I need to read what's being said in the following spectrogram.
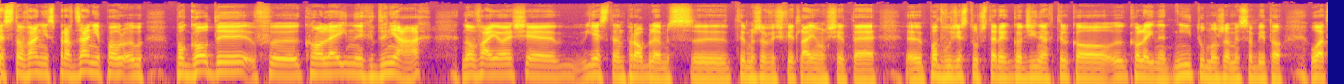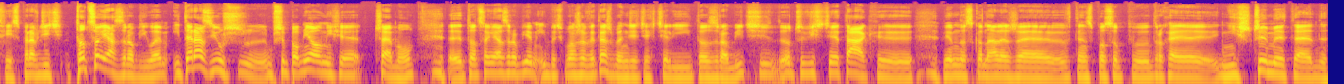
testowanie, sprawdzanie po, pogody w kolejnych dniach. No w iOSie jest ten problem z y, tym, że wyświetlają się te y, po 24 godzinach tylko kolejne dni. Tu możemy sobie to łatwiej sprawdzić. To, co ja zrobiłem i teraz już y, przypomniało mi się czemu, to, co ja zrobiłem i być może wy też będziecie chcieli to zrobić. Oczywiście tak, wiem doskonale, że w ten sposób trochę niszczymy ten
